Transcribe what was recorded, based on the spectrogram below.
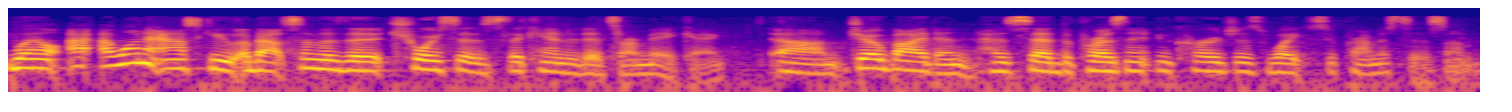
Well, I, I want to ask you about some of the choices the candidates are making. Um, Joe Biden has said the president encourages white supremacism.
